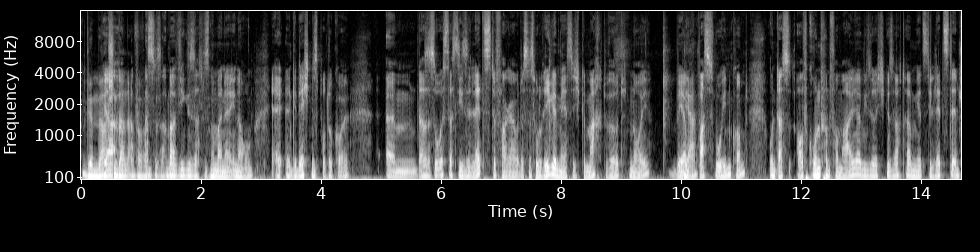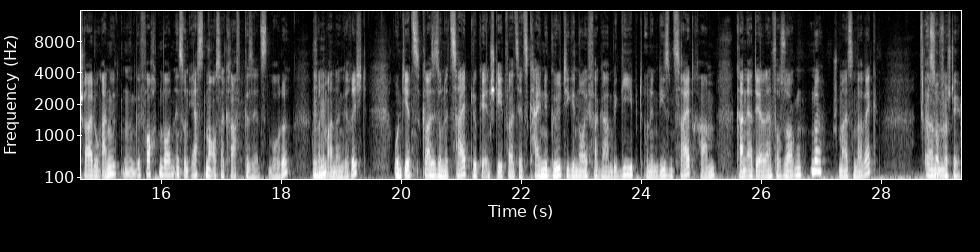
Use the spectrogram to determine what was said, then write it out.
wir merchen ja, dann einfach was zusammen. Aber wie gesagt, das ist nur meine Erinnerung. Äh, äh, Gedächtnisprotokoll. Ähm, dass es so ist, dass diese letzte Vergabe, dass das wohl regelmäßig gemacht wird, neu, wer ja. was wohin kommt. Und dass aufgrund von Formalia, wie Sie richtig gesagt haben, jetzt die letzte Entscheidung angefochten worden ist und erstmal außer Kraft gesetzt wurde von mhm. einem anderen Gericht. Und jetzt quasi so eine Zeitlücke entsteht, weil es jetzt keine gültige Neuvergabe gibt. Und in diesem Zeitrahmen kann RTL einfach sagen, ne, schmeißen wir weg. Ach so, ähm, verstehe.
